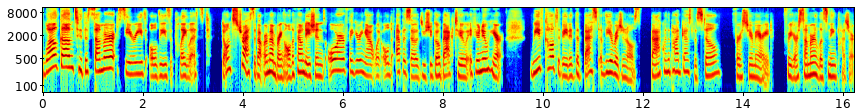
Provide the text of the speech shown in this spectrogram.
Welcome to the Summer Series Oldies playlist. Don't stress about remembering all the foundations or figuring out what old episodes you should go back to if you're new here. We've cultivated the best of the originals back when the podcast was still first year married for your summer listening pleasure.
